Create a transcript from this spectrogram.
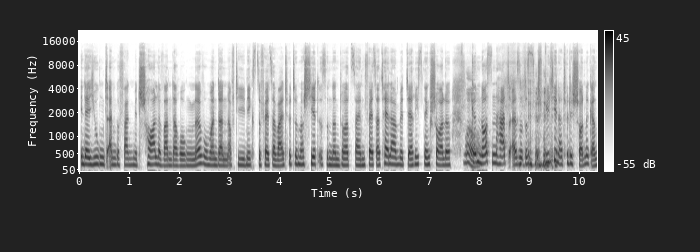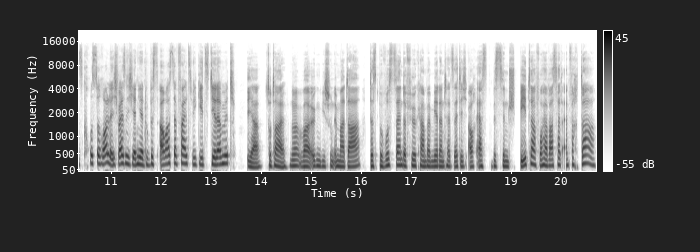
in der Jugend angefangen mit Schorlewanderungen, ne? wo man dann auf die nächste Pfälzer Waldhütte marschiert ist und dann dort seinen Pfälzer Teller mit der Riesling-Schorle wow. genossen hat. Also das spielt hier natürlich schon eine ganz große Rolle. Ich weiß nicht, Janja, du bist auch aus der Pfalz. Wie geht's dir damit? Ja, total. Ne? War irgendwie schon immer da. Das Bewusstsein dafür kam bei mir dann tatsächlich auch erst ein bisschen später. Vorher war es halt einfach da.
